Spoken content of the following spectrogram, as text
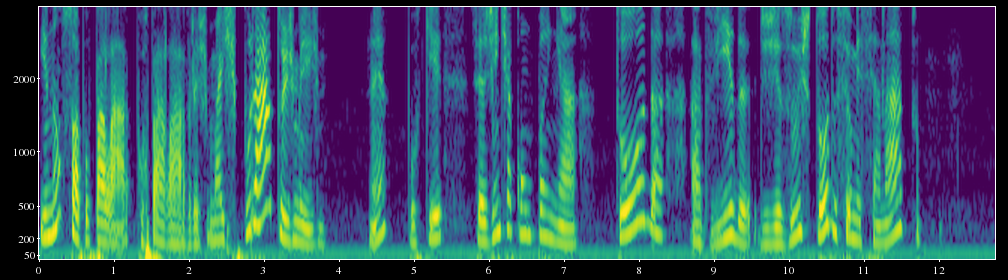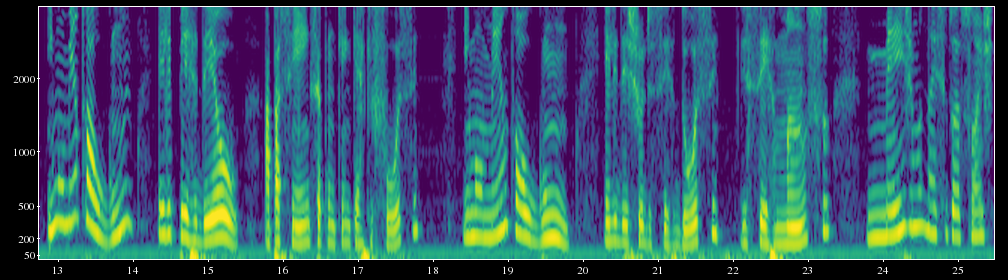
e não só por, palavra, por palavras, mas por atos mesmo. Né? Porque se a gente acompanhar toda a vida de Jesus, todo o seu messianato, em momento algum ele perdeu a paciência com quem quer que fosse, em momento algum ele deixou de ser doce, de ser manso, mesmo nas situações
